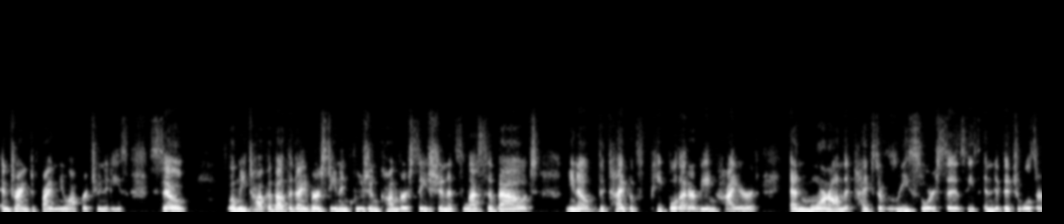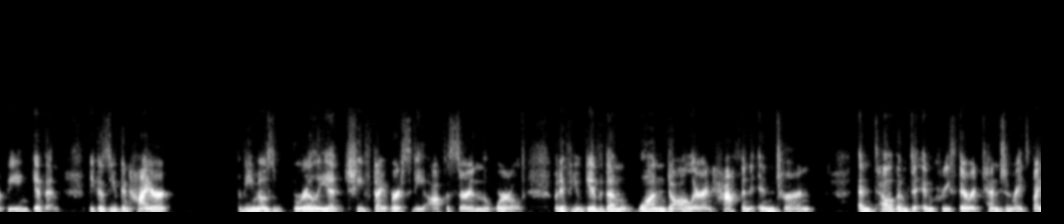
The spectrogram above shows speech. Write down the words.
and trying to find new opportunities. So when we talk about the diversity and inclusion conversation it's less about you know the type of people that are being hired and more on the types of resources these individuals are being given. Because you can hire the most brilliant chief diversity officer in the world but if you give them one dollar and half an intern and tell them to increase their retention rates by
